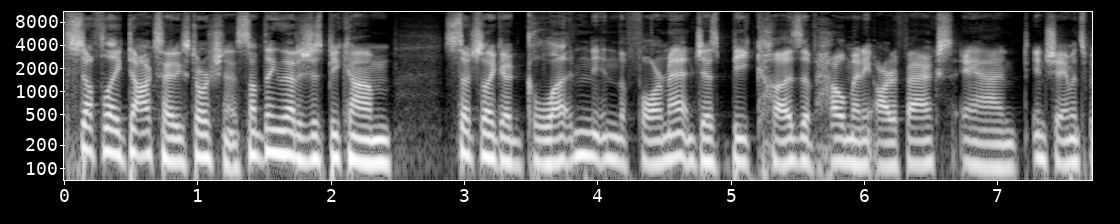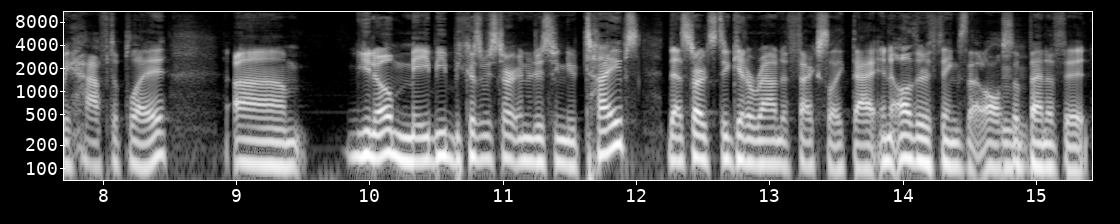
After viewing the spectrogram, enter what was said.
stuff like Dockside Extortionist, something that has just become such like a glutton in the format just because of how many artifacts and enchantments we have to play. Um, you know, maybe because we start introducing new types, that starts to get around effects like that and other things that also mm-hmm. benefit.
